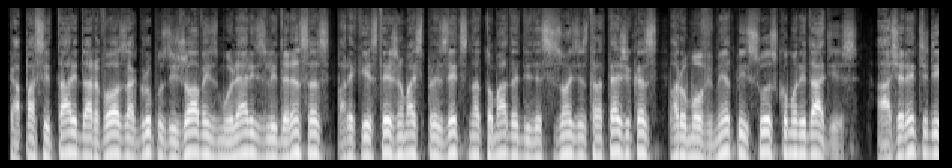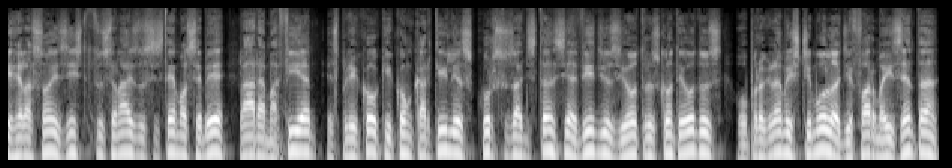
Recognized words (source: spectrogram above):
capacitar e dar voz a grupos de jovens, mulheres e lideranças para que estejam mais presentes na tomada de decisões estratégicas para o movimento e suas comunidades. A gerente de Relações Institucionais do Sistema OCB, Clara Mafia, explicou que com cartilhas, cursos à distância, vídeos e outros conteúdos, o programa estimula de forma isenta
